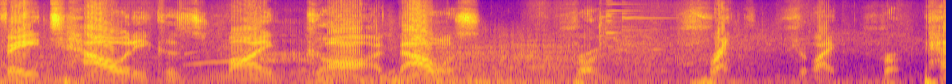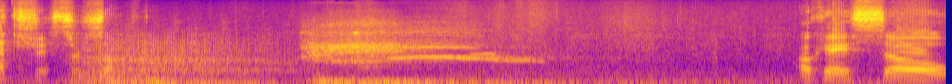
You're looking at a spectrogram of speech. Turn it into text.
Fatality, because my god, that was like Petrus or something. Okay, so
